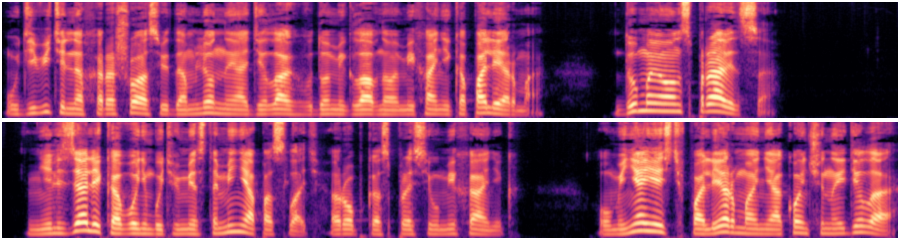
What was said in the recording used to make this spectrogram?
Удивительно хорошо осведомленный о делах в доме главного механика Палермо. Думаю, он справится. «Нельзя ли кого-нибудь вместо меня послать?» — робко спросил механик. У меня есть в Палермо неоконченные дела».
